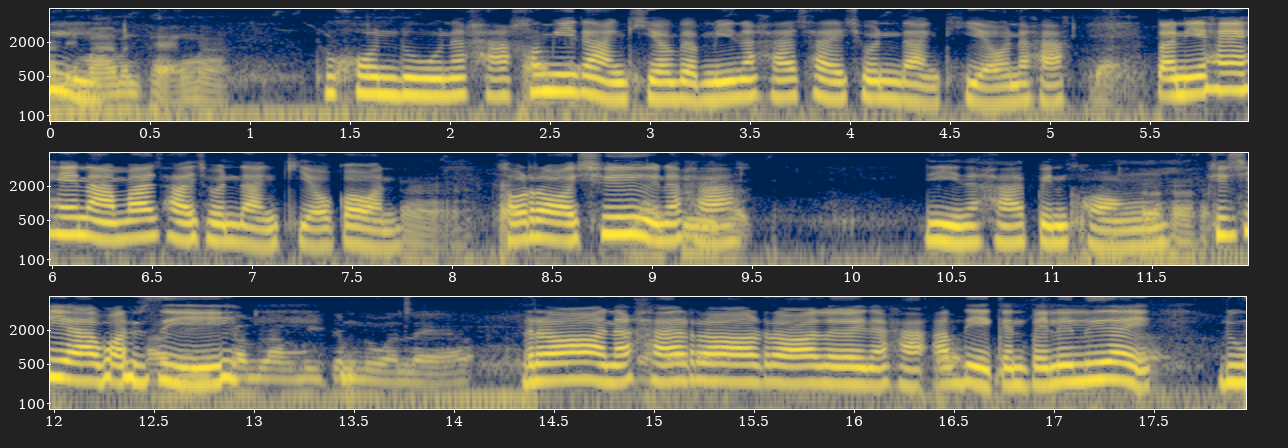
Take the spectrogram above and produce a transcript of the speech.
อันยนี้ไม้มันแผงมาทุกคนดูนะคะเขามีด่างเขียวแบบนี้นะคะ ชายชนด่างเขียวนะคะได้ตอนนี้ให้ให้นามว่าชายชนด่างเขียวก่อนอ่าเขารอชื่อนะคะ นี่นะคะเป็นของพิชยาบอลอันสีนี้กำลังมีจำนวนแล้ว รอนะคะ รอรอเลยนะคะ อัปเดตกันไปเรื่อยๆ ดู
